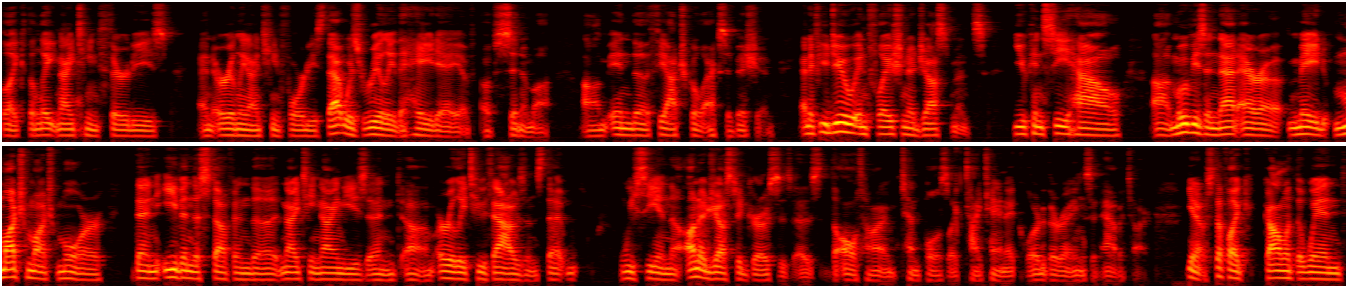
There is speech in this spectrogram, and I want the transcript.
like the late 1930s and early 1940s. That was really the heyday of, of cinema um, in the theatrical exhibition. And if you do inflation adjustments, you can see how uh, movies in that era made much, much more than even the stuff in the 1990s and um, early 2000s that we see in the unadjusted grosses as the all-time tentpoles like Titanic, Lord of the Rings, and Avatar. You know, stuff like Gone with the Wind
